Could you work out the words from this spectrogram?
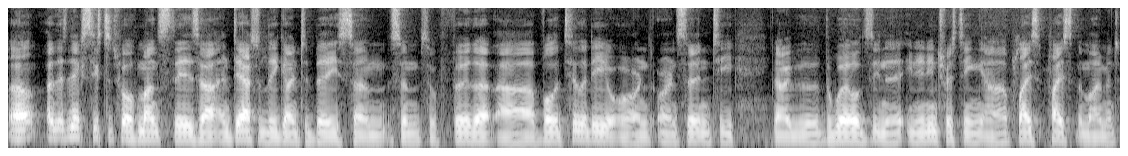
Uh, over the next six to 12 months, there's uh, undoubtedly going to be some, some sort of further uh, volatility or, or uncertainty. You know, the, the world's in, a, in an interesting uh, place, place at the moment.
